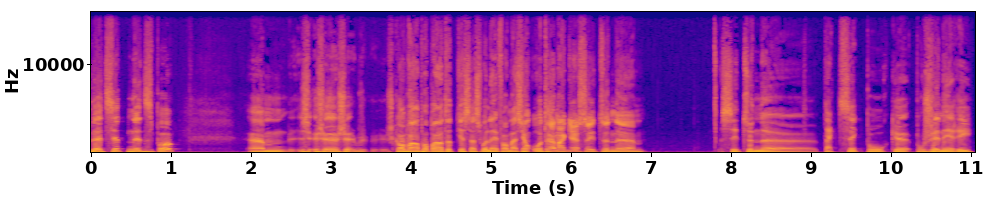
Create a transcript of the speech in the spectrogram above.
le, titre ne dit pas. Euh, je, je, comprends pas pendant tout que ce soit l'information, autrement que c'est une euh, c'est une euh, tactique pour que pour générer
